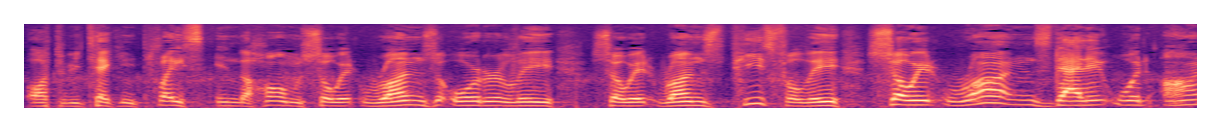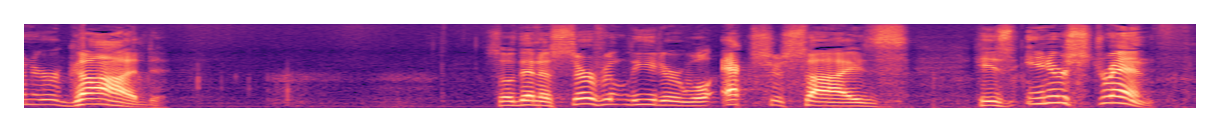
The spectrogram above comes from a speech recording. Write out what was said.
ought to be taking place in the home so it runs orderly, so it runs peacefully, so it runs that it would honor God. So then a servant leader will exercise his inner strength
